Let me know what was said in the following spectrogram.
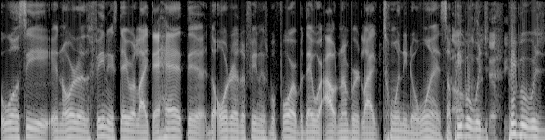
well see in Order of the Phoenix they were like they had the the Order of the Phoenix before but they were outnumbered like twenty to one so Oh, people 'cause were of Death Eater. people was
